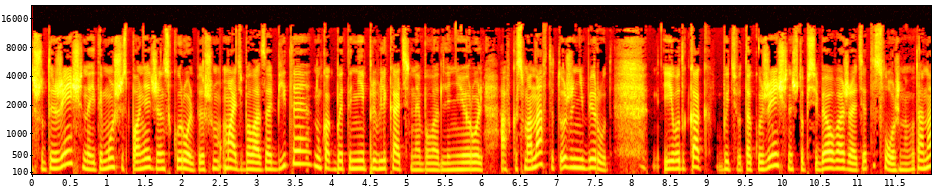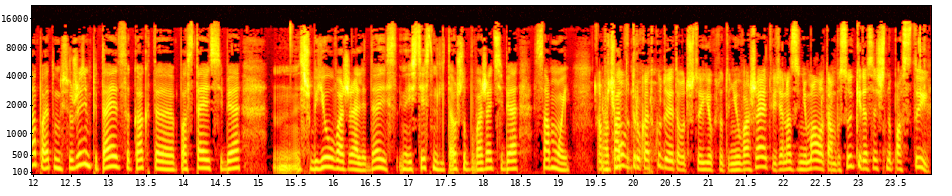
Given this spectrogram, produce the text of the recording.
что ты женщина, и ты можешь исполнять женскую роль, потому что мать была забитая, ну, как бы это не привлекательная была для нее роль, а в космонавты тоже не берут. И вот как быть вот такой женщиной, чтобы себя уважать, это сложно. Вот она поэтому всю жизнь пытается как-то поставить себя, чтобы ее уважали, да, естественно, для того, чтобы уважать себя самой. А, а почему потом... вдруг откуда это вот, что ее кто-то не уважает? Ведь она занимала там высокие достаточно посты.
